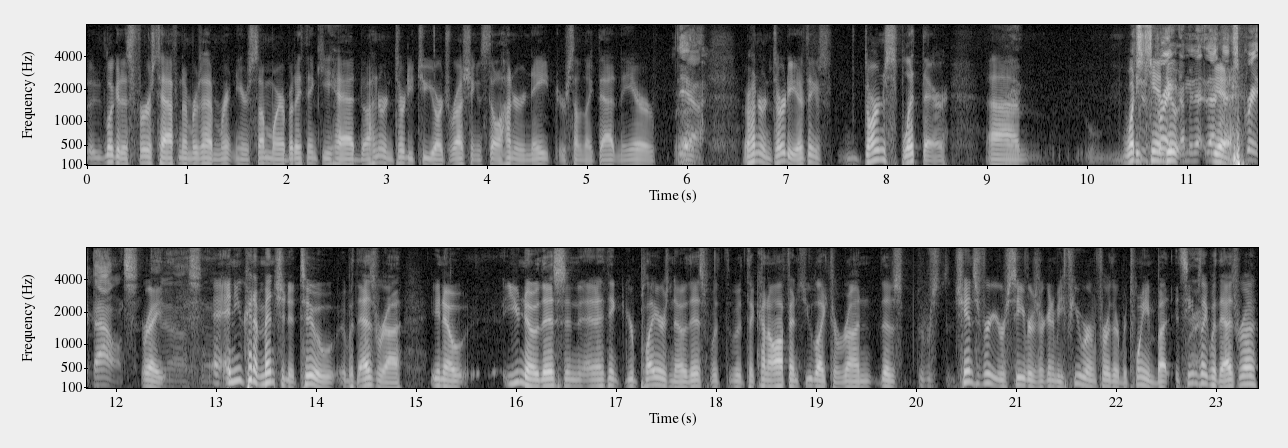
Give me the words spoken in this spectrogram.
look at his first half numbers. I have them written here somewhere, but I think he had 132 yards rushing and still 108 or something like that in the air. Yeah. or 130. I think it's darn split there. Um, what Which he can't great. do. I mean, that, yeah. that's great balance. Right. And you kind of mentioned it too with Ezra. You know, you know this, and, and I think your players know this with, with the kind of offense you like to run. Those chances for your receivers are going to be fewer and further between. But it seems like with Ezra,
